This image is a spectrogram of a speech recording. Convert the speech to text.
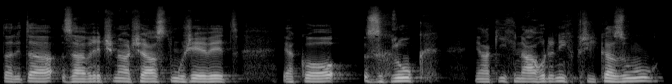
tady ta závěrečná část může jevit jako zhluk nějakých náhodných příkazů,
